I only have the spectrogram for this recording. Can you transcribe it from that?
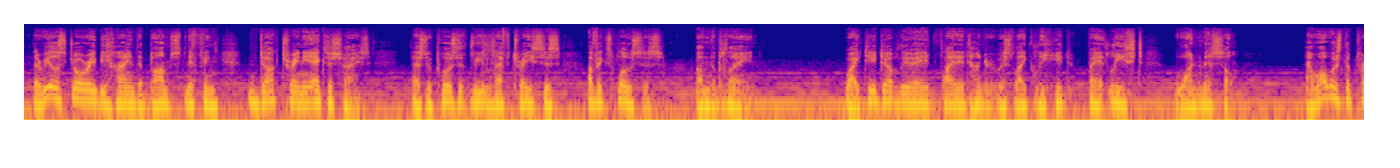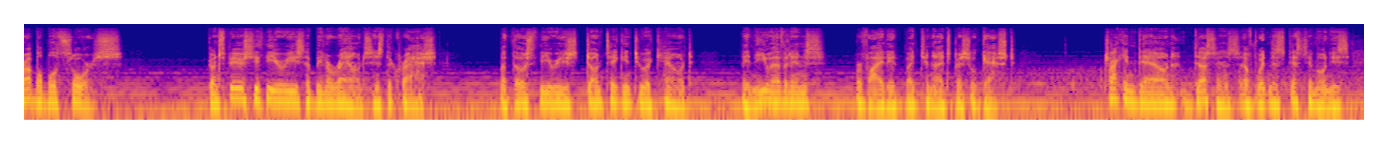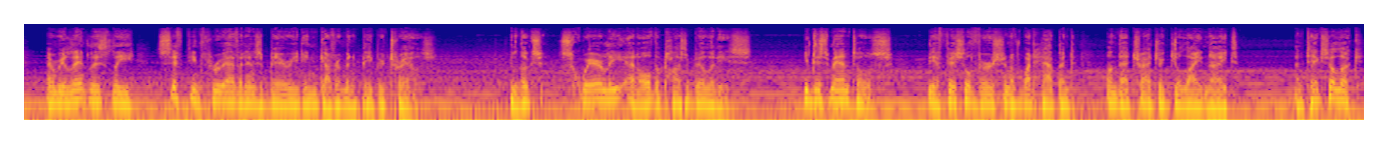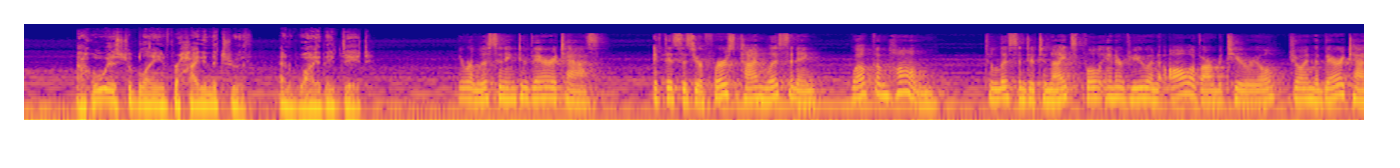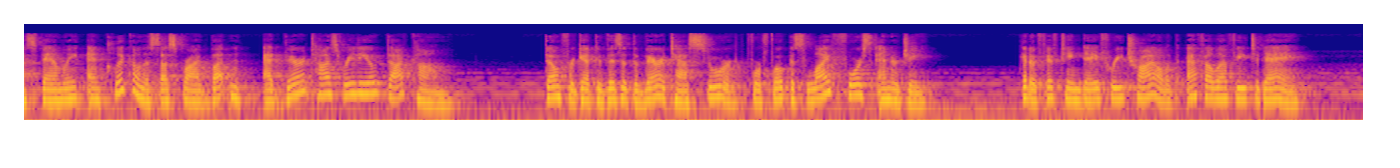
The real story behind the bomb sniffing dog training exercise that supposedly left traces of explosives on the plane. Why TWA Flight 800 was likely hit by at least one missile. And what was the probable source? Conspiracy theories have been around since the crash, but those theories don't take into account the new evidence provided by tonight's special guest. Tracking down dozens of witness testimonies and relentlessly sifting through evidence buried in government paper trails. He looks squarely at all the possibilities. He dismantles the official version of what happened on that tragic July night and takes a look at who is to blame for hiding the truth and why they did. You are listening to Veritas. If this is your first time listening, welcome home. To listen to tonight's full interview and all of our material, join the Veritas family and click on the subscribe button at veritasradio.com. Don't forget to visit the Veritas store for Focus Life Force Energy. Get a 15 day free trial of FLFE today.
